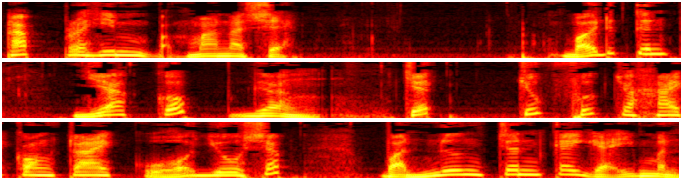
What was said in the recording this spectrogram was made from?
Abraham và Manasseh. Bởi đức tin, Jacob gần chết chúc phước cho hai con trai của Joseph và nương trên cây gậy mình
